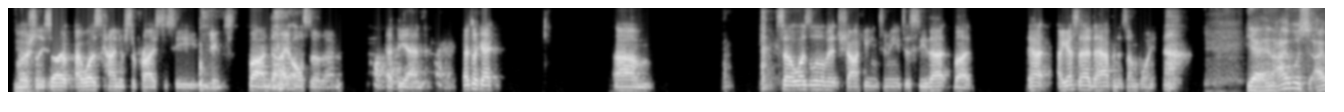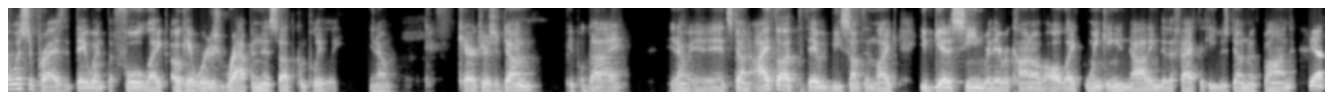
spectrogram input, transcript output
emotionally. So I, I was kind of surprised to see James Bond die also then at the end. That's okay. Um, so it was a little bit shocking to me to see that, but yeah, I guess it had to happen at some point. yeah, and I was I was surprised that they went the full like, okay, we're just wrapping this up completely. You know, characters are done, people die, you know, it, it's done. I thought that they would be something like you'd get a scene where they were kind of all like winking and nodding to the fact that he was done with Bond. Yeah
